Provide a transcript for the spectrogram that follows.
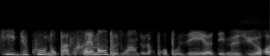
qui, du coup, n'ont pas vraiment besoin de leur proposer des mesures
